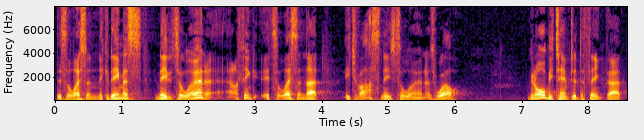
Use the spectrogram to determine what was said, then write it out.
This is a lesson Nicodemus needed to learn, and I think it's a lesson that each of us needs to learn as well. We can all be tempted to think that,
